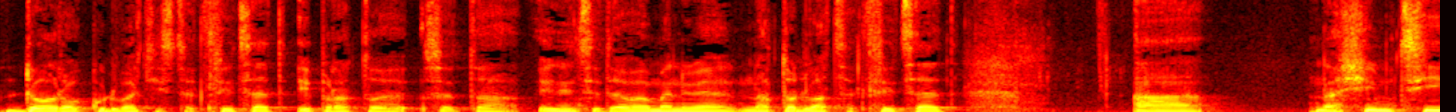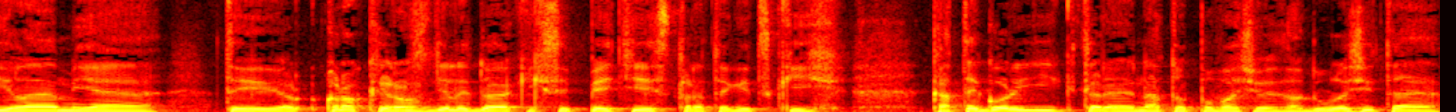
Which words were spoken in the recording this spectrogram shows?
do roku 2030. I proto se ta iniciativa jmenuje NATO 2030. A naším cílem je ty kroky rozdělit do jakýchsi pěti strategických kategorií, které na to považuje za důležité.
